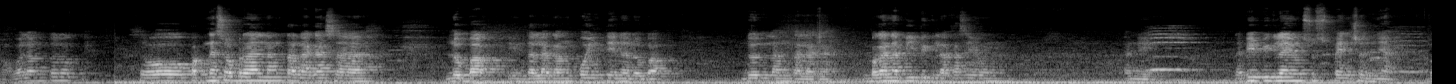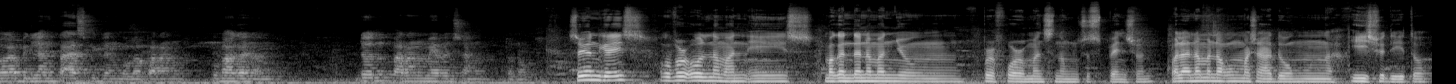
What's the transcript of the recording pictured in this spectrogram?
Oh, Walang tunog. So, pag nasobrahan lang talaga sa lubak, yung talagang pointy na lubak, doon lang talaga. Baga nabibigla kasi yung ano eh, nabibigla yung suspension niya. Baga biglang taas, biglang baba, parang gumaganon. Doon parang meron siyang tunog. So yun guys, overall naman is maganda naman yung performance ng suspension. Wala naman akong masyadong issue dito.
